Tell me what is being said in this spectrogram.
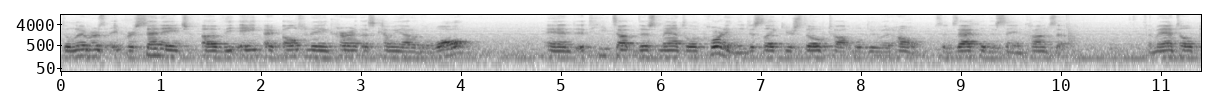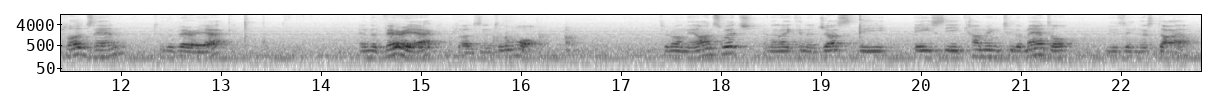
delivers a percentage of the alternating current that's coming out of the wall and it heats up this mantle accordingly, just like your stovetop will do at home. It's exactly the same concept. The mantle plugs in to the variac, and the variac plugs into the wall. Turn on the on switch, and then I can adjust the AC coming to the mantle using this dial.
